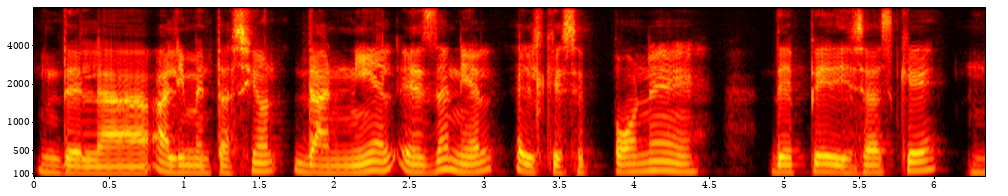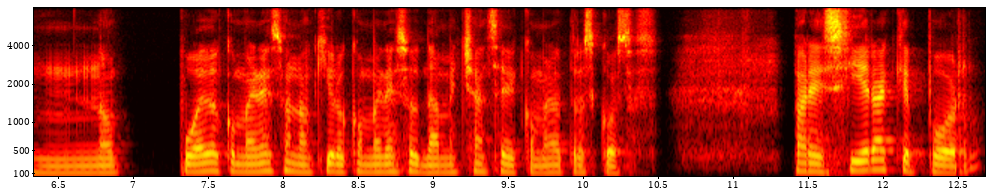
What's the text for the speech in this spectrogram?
de la alimentación, Daniel es Daniel el que se pone de pedir, ¿sabes qué? No puedo comer eso, no quiero comer eso, dame chance de comer otras cosas. Pareciera que por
